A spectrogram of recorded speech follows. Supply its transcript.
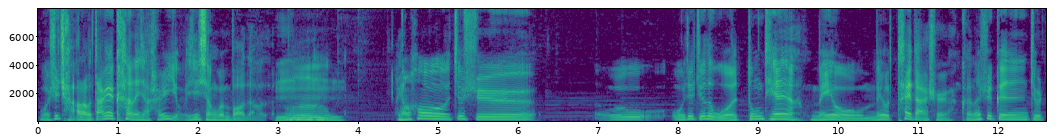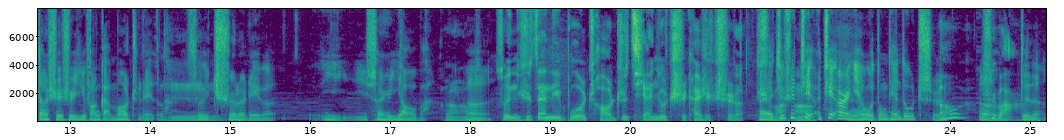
我是查了，我大概看了一下，还是有一些相关报道的。嗯，然后就是我我就觉得我冬天呀没有没有太大事儿，可能是跟就是当时是预防感冒之类的了，所以吃了这个。一算是药吧，嗯，所以你是在那波潮之前就吃，开始吃的，哎，就是这这二年我冬天都吃，哦，是吧？对的，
